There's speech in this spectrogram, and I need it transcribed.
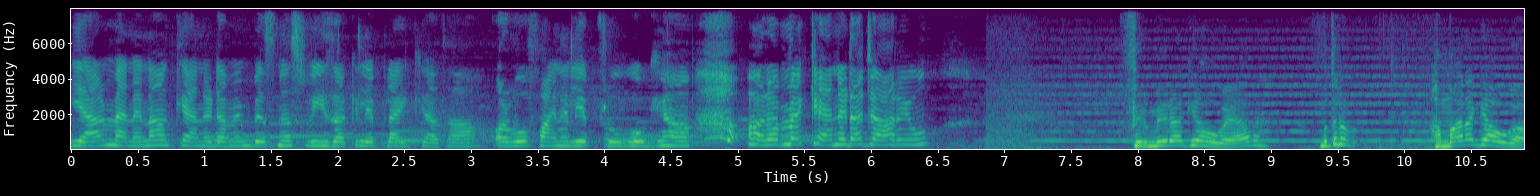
यार मैंने ना कनाडा में बिज़नेस वीज़ा के लिए अप्लाई किया था और वो फाइनली अप्रूव हो गया। और अब मैं कनाडा जा रही हूँ। फिर मेरा क्या होगा यार? मतलब हमारा क्या होगा?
